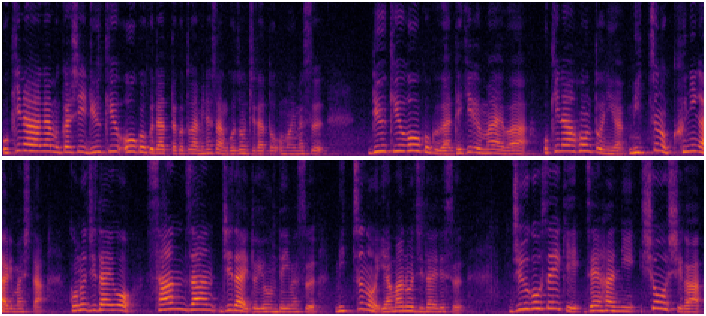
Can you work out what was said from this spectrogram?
沖縄が昔琉球王国だったことは皆さんご存知だと思います。琉球王国ができる前は沖縄本島には3つの国がありました。この時代を三山時代と呼んでいます。3つの山の時代です。15世紀前半に彰子が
